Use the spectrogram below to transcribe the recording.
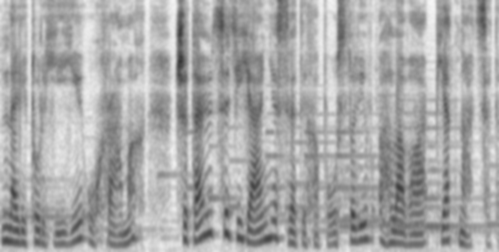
На літургії у храмах читаються діяння святих апостолів, глава 15,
